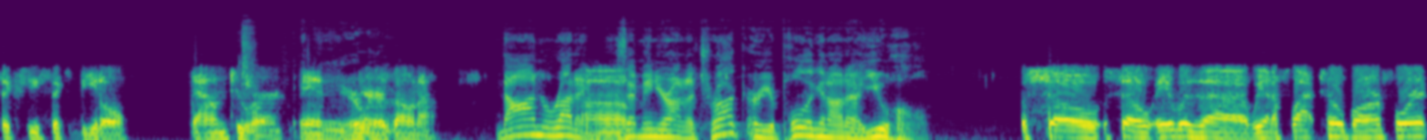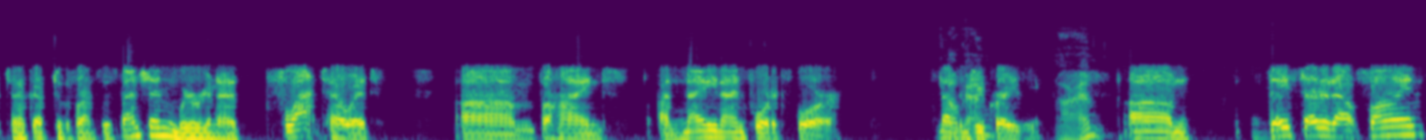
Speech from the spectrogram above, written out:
'66 Beetle down to her in Here. Arizona. Non-running. Does Um, that mean you're on a truck or you're pulling it on a U-Haul? So, so it was. Uh, we had a flat tow bar for it to hook up to the front suspension. We were going to flat tow it um, behind a '99 Ford Explorer. Nothing Okay. too crazy. All right. Um, they started out fine.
